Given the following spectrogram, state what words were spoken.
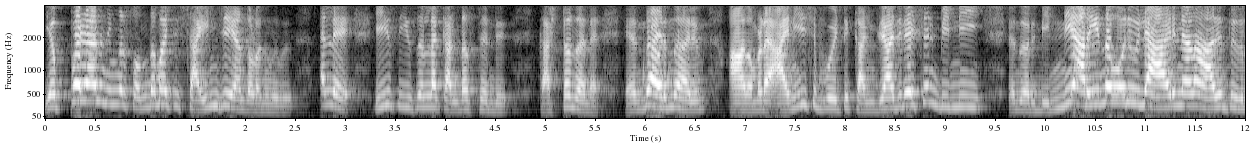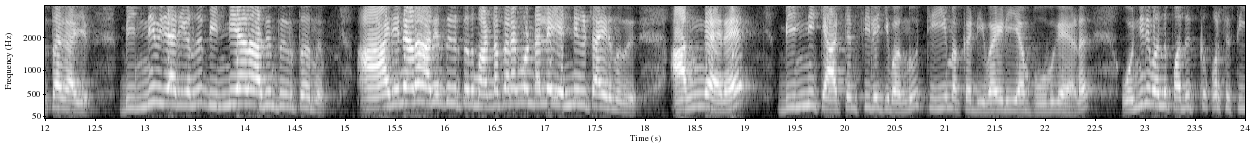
എപ്പോഴാണ് നിങ്ങൾ സ്വന്തമായിട്ട് ഷൈൻ ചെയ്യാൻ തുടങ്ങുന്നത്? അല്ലേ? ഈ സീസണിലെ കണ്ടസ്റ്റന്റ് കഷ്ടം തന്നെ. എന്തായിരുന്നാലും ആ നമ്മുടെ അനീഷ് പോയിട്ട് കൺഗ്രാജുലേഷൻ ബിന്നി എന്ന് പറയും. ബിന്നി അറിയുന്ന പോലും ഇല്ല ആര്യനാണ് ആദ്യം തീർത്ത കാര്യം. ബിന്നി വിചാരിക്കുന്നത് ബിന്നിയാണ് ആദ്യം തീർത്തതെന്ന്. ആര്യനാണ് ആദ്യം തീർത്തത്. മണ്ടത്തരം കൊണ്ടല്ലേ എന്നെ കിട്ടായിരുന്നത്. അങ്ങനെ ബിന്നി ക്യാപ്റ്റൻസിയിലേക്ക് വന്നു. ടീമൊക്കെ ഡിവൈഡ് ചെയ്യാൻ പോവുകയാണ്. ഒന്നിന് വന്ന് പതുക്കെ കുറച്ച് തീ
